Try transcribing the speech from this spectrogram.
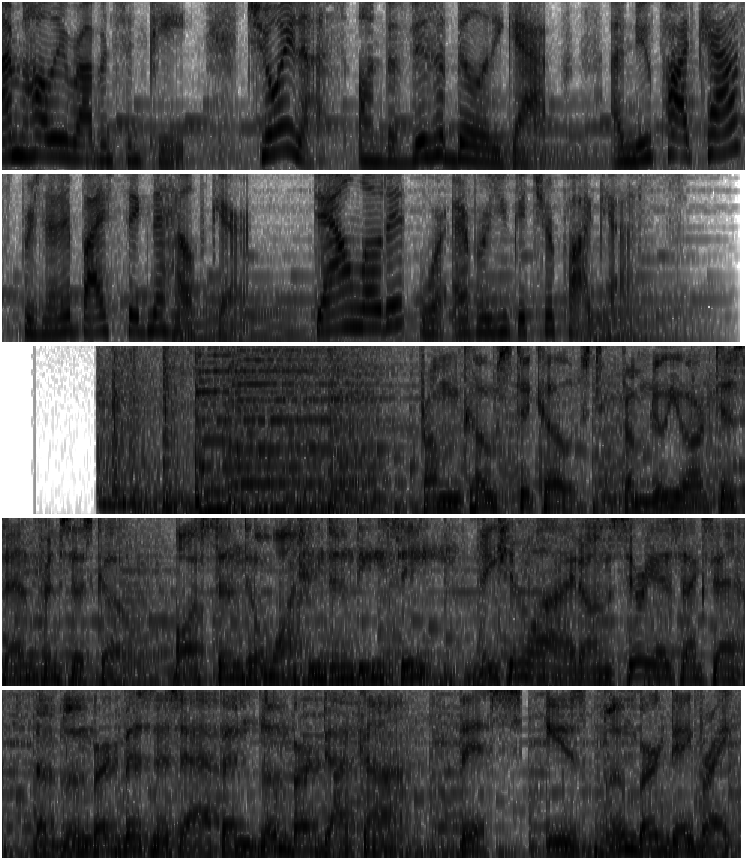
I'm Holly Robinson Peete. Join us on The Visibility Gap, a new podcast presented by Cigna Healthcare. Download it wherever you get your podcasts. From coast to coast, from New York to San Francisco, Boston to Washington, D.C., nationwide on SiriusXM, the Bloomberg Business app, and Bloomberg.com. This is Bloomberg Daybreak.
